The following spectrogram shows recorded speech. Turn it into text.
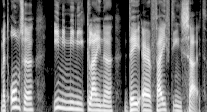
met onze mini-mini kleine DR15 site.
